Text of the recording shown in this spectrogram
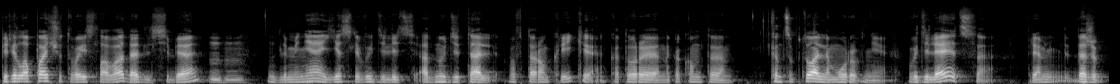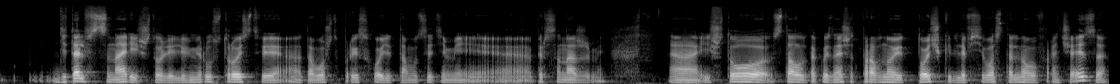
перелопачу твои слова, да, для себя. Угу. Для меня, если выделить одну деталь во втором крике, которая на каком-то концептуальном уровне выделяется, прям даже деталь в сценарии, что ли, или в мироустройстве э, того, что происходит там вот с этими э, персонажами, э, и что стало такой, знаешь, отправной точкой для всего остального франчайза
